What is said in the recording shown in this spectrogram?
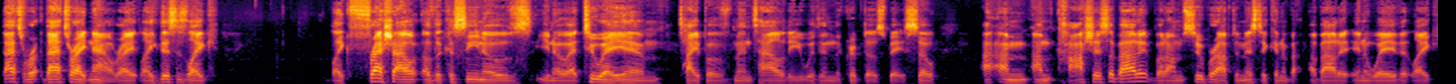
that's that's right now right like this is like like fresh out of the casinos you know at 2 a.m type of mentality within the crypto space so I, i'm i'm cautious about it but i'm super optimistic in, about it in a way that like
